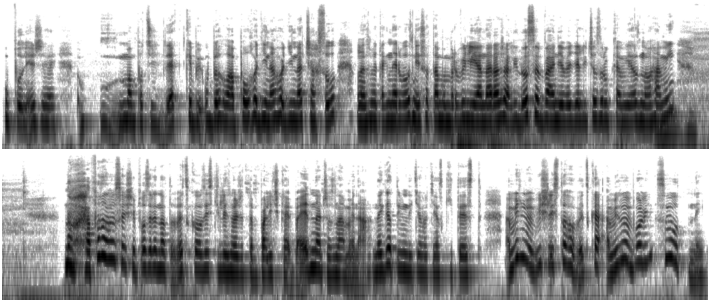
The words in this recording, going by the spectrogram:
úplne, že mám pocit, ako keby ubehla pol hodina, hodina času, len sme tak nervózne sa tam mrvili a naražali do seba a nevedeli, čo s rukami a s nohami. No a potom sme sa ešte pozrieť na to vecko, zistili sme, že tam palička je iba jedna, čo znamená negatívny tehotenský test. A my sme vyšli z toho vecka a my sme boli smutní.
